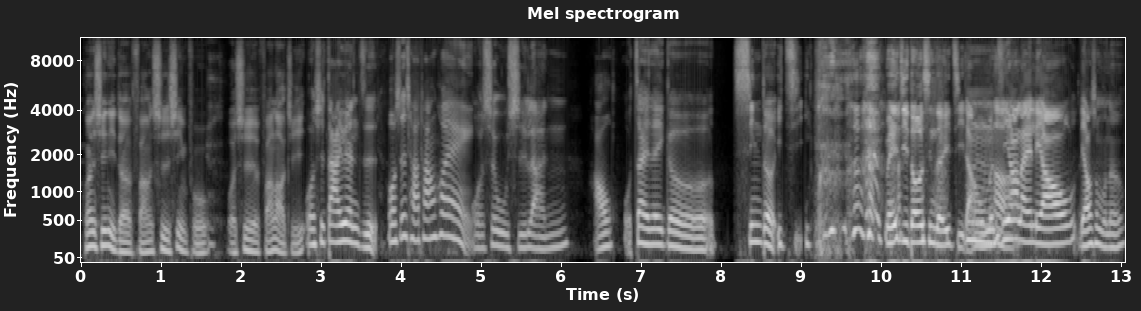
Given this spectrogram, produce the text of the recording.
关心你的房事幸福，我是房老吉。我是大院子。我是茶汤会，我是五十兰，好，我在这个新的一集，每一集都是新的一集啦。嗯我们今天要来聊聊什么呢？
